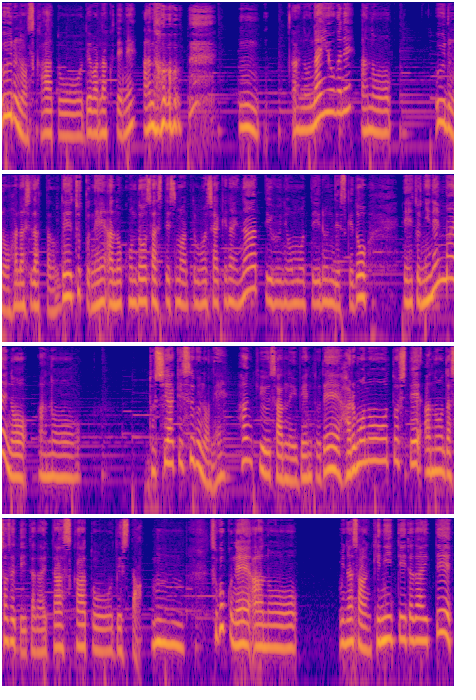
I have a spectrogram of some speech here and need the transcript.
ウールのスカートではなくてね、あの うん、あの、内容がね、あの、ウールのお話だったので、ちょっとね、あの、混同させてしまって申し訳ないなっていうふうに思っているんですけど、えっ、ー、と、2年前の、あの、年明けすぐのね、阪急さんのイベントで春物としてあの出させていただいたスカートでした。うん。すごくね、あの、皆さん気に入っていただいて、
